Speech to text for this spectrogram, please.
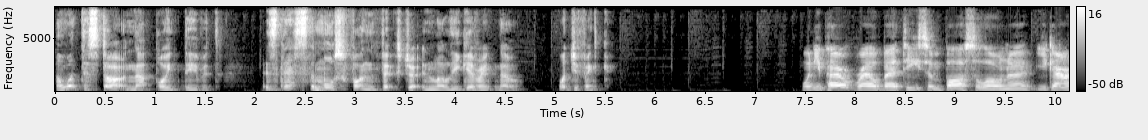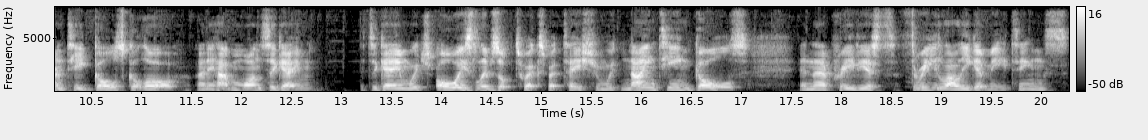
I want to start on that point, David. Is this the most fun fixture in La Liga right now? What do you think? When you pair up Real Betis and Barcelona, you guarantee goals galore, and it happened once again. It's a game which always lives up to expectation with 19 goals in their previous three La Liga meetings.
